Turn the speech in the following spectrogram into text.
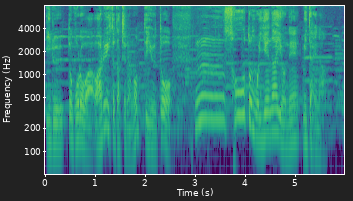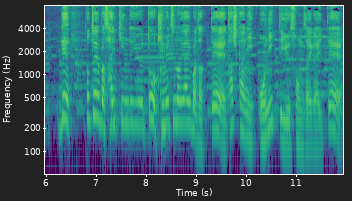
いるところは悪い人たちなのっていうとうーんそうとも言えないよねみたいな。で例えば最近で言うと「鬼滅の刃」だって確かに鬼っていう存在がいて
